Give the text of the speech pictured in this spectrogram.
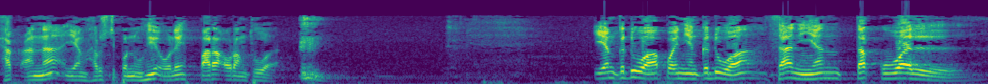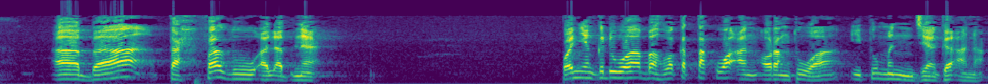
Hak anak yang harus dipenuhi oleh para orang tua. Yang kedua, poin yang kedua, thaniyan taqwal aba tahfadhu al-abna. Poin yang kedua bahwa ketakwaan orang tua itu menjaga anak.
